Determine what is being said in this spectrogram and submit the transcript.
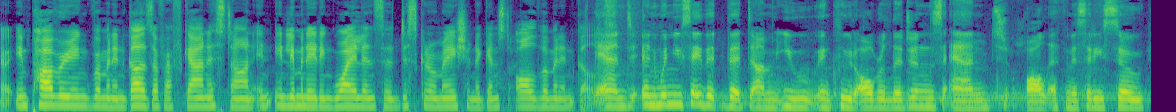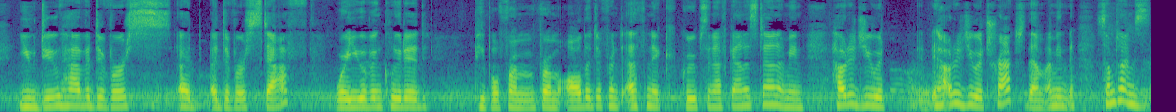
uh, empowering women and girls of Afghanistan and eliminating violence and discrimination against all women and girls. And and when you say that that um, you include all religions and all ethnicities, so you do have a diverse a, a diverse staff where you have included people from from all the different ethnic groups in Afghanistan. I mean, how did you how did you attract them? I mean, sometimes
